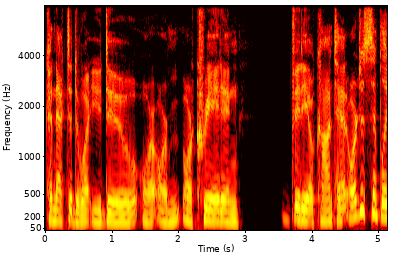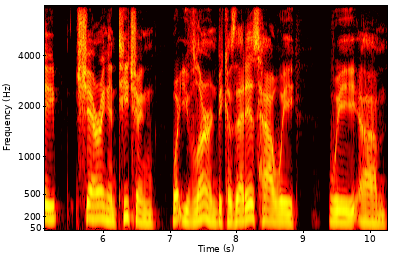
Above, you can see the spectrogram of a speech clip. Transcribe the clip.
connected to what you do, or or or creating video content or just simply sharing and teaching what you've learned because that is how we we um,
